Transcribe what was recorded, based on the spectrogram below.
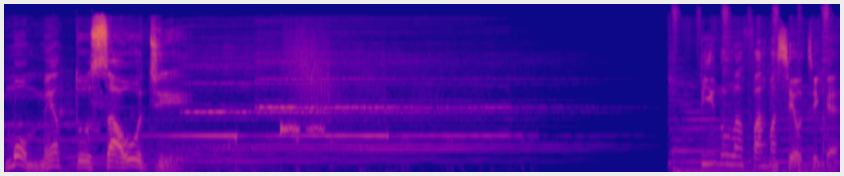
Momento Saúde. Pílula Farmacêutica.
